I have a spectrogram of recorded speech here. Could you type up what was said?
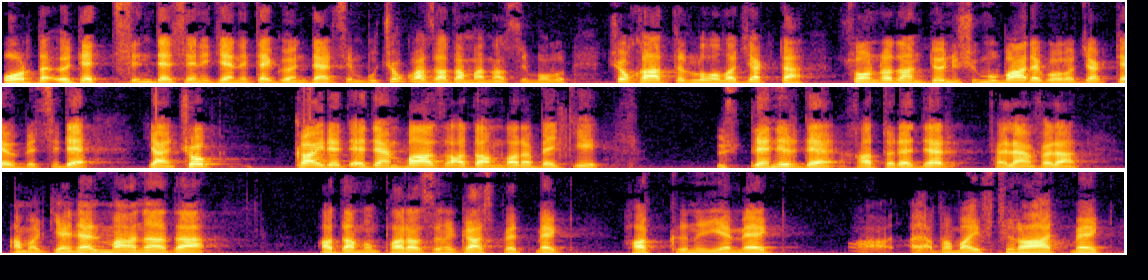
orada ödetsin de seni cennete göndersin. Bu çok az adama nasip olur. Çok hatırlı olacak da sonradan dönüşü mübarek olacak tevbesi de yani çok gayret eden bazı adamlara belki üstlenir de hatır eder falan falan. Ama genel manada adamın parasını gasp etmek, hakkını yemek, adama iftira etmek,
